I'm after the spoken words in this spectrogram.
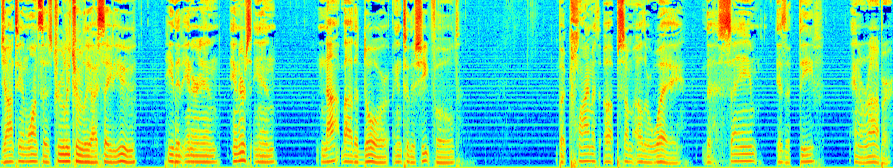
John 10 1 says, Truly, truly, I say to you, he that enter in, enters in not by the door into the sheepfold, but climbeth up some other way, the same is a thief and a robber.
